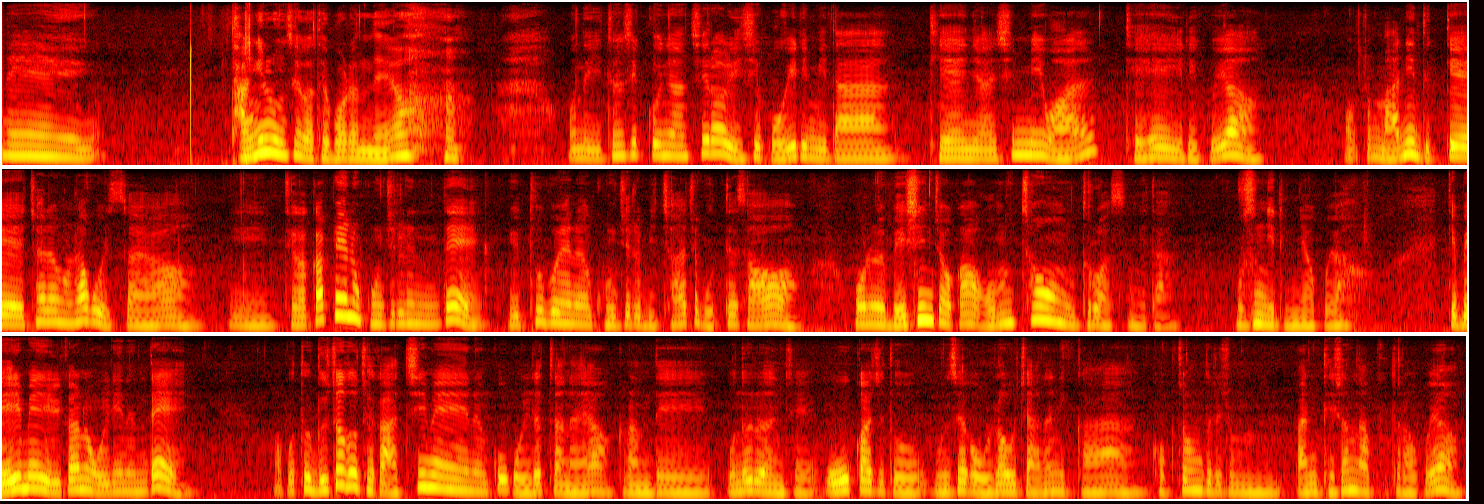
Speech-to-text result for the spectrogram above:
네, 당일 운세가 돼버렸네요. 오늘 2019년 7월 25일입니다. 기해년 신미월 개해일이고요. 어, 좀 많이 늦게 촬영을 하고 있어요. 예, 제가 카페에는 공지를 했는데 유튜브에는 공지를 미처 하지 못해서 오늘 메신저가 엄청 들어왔습니다. 무슨 일 있냐고요. 매일매일 일간을 올리는데 어, 보통 늦어도 제가 아침에는 꼭 올렸잖아요. 그런데 오늘은 이제 오후까지도 운세가 올라오지 않으니까 걱정들이 좀 많이 되셨나 보더라고요.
